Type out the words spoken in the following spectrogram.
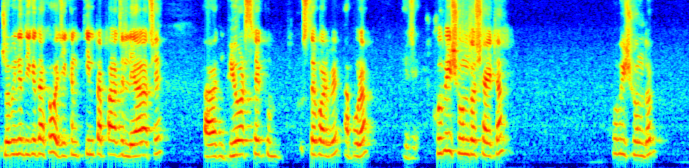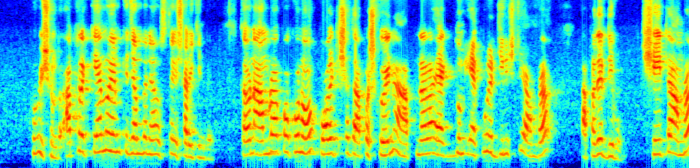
জমিনের দিকে দেখাও যেখানে তিনটা পাড়া যে লেয়ার আছে আর ভিউয়ার্সরা একটু বুঝতে পারবে আপুরা। এই যে, খুবই সুন্দর শাড়িটা। খুবই সুন্দর। খুবই সুন্দর। আপনারা কেন এমকে জামদানি হাউস থেকে শাড়ি কিনবেন? কারণ আমরা কখনো কোয়ালিটির সাথে আপোষ করি না। আপনারা একদম অ্যাকুরেট জিনিসটি আমরা আপনাদের দিব। সেইটা আমরা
